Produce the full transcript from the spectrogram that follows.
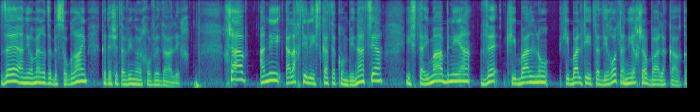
זה, אני אומר את זה בסוגריים, כדי שתבינו איך עובד ההליך. עכשיו, אני הלכתי לעסקת הקומבינציה, הסתיימה הבנייה וקיבלנו, קיבלתי את הדירות, אני עכשיו בעל הקרקע.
